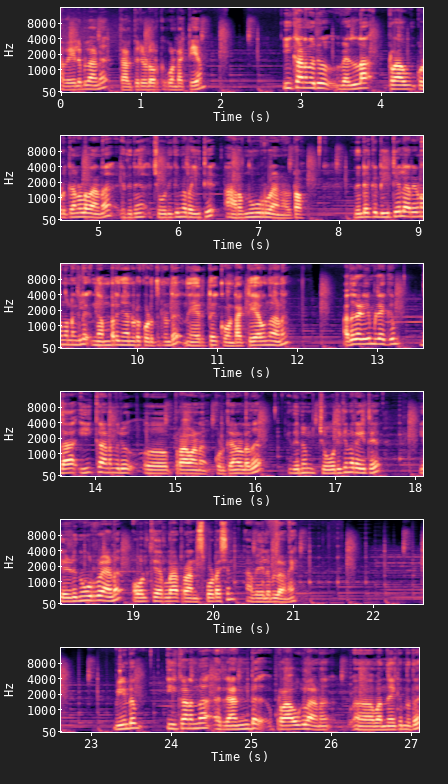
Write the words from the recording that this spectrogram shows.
available ആണ് താല്പര്യമുള്ളവർക്ക് കോൺടാക്ട് ചെയ്യാം. ഈ കാണുന്ന ഒരു വെള്ള പ്രാവും കൊടുക്കാനുള്ളതാണ്. ഇതിന് ചോദിക്കുന്ന റേറ്റ് അറുന്നൂറ് രൂപയാണ് കേട്ടോ. ഇതിന്റെയൊക്കെ ഡീറ്റെയിൽ അറിയണമെന്നുണ്ടെങ്കിൽ നമ്പർ ഞാനിവിടെ കൊടുത്തിട്ടുണ്ട്. നേരിട്ട് കോൺടാക്ട് ചെയ്യാവുന്നതാണ്. അത് കഴിയുമ്പോഴേക്കും ദാ ഈ കാണുന്നൊരു പ്രാവാണ് കൊടുക്കാനുള്ളത്. ഇതിനും ചോദിക്കുന്ന റേറ്റ് എഴുന്നൂറ് രൂപയാണ്. ഓൾ കേരള ട്രാൻസ്പോർട്ടേഷൻ അവൈലബിൾ ആണ് വീണ്ടും ഈ കാണുന്ന രണ്ട് പ്രാവുകളാണ് വന്നേക്കുന്നത്.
